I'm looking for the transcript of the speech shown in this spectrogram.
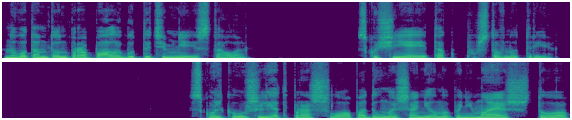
Но вот Антон пропал, и будто темнее стало. Скучнее и так пусто внутри. Сколько уж лет прошло, а подумаешь о нем и понимаешь, что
